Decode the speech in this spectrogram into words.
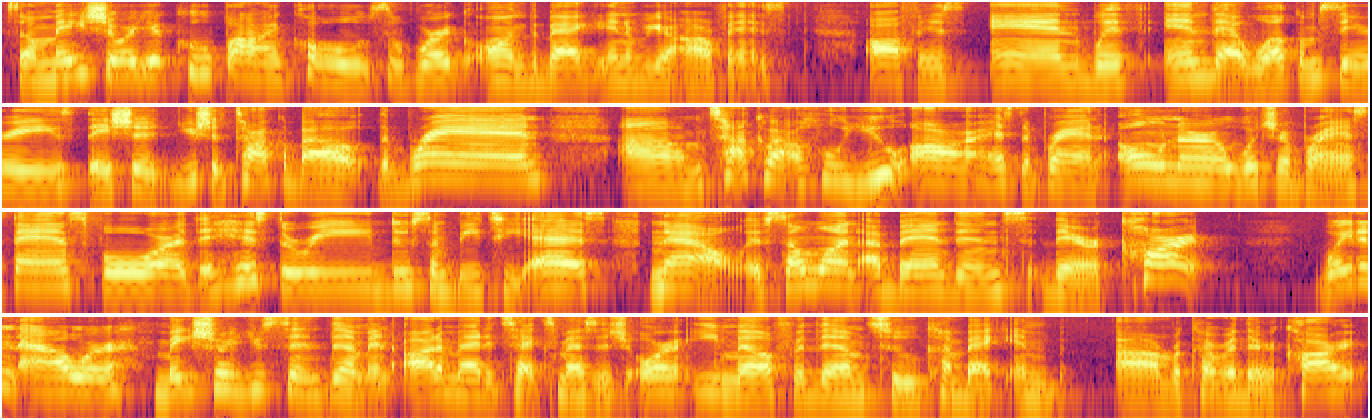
So make sure your coupon codes work on the back end of your office office. And within that welcome series they should you should talk about the brand um, talk about who you are as the brand owner what your brand stands for the history do some bts now if someone abandons their cart wait an hour make sure you send them an automatic text message or email for them to come back and um, recover their cart.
